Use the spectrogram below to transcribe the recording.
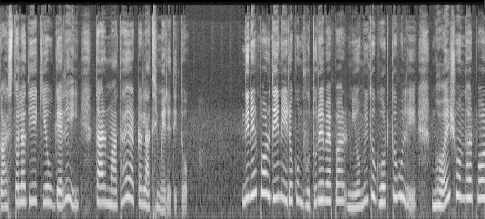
গাছতলা দিয়ে কেউ গেলেই তার মাথায় একটা লাথি মেরে দিত। দিনের পর দিন এরকম ভুতুরে ব্যাপার নিয়মিত ঘটতো বলে ভয় সন্ধ্যার পর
